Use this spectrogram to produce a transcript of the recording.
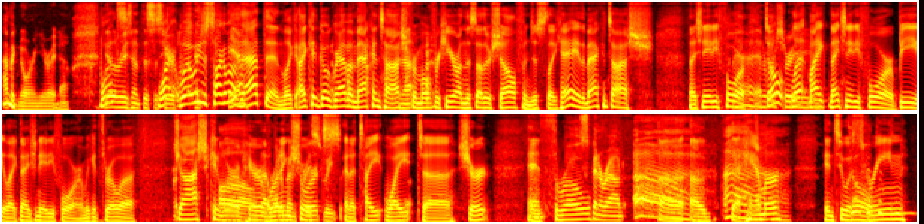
I'm ignoring you right now. The other reason this is Why, here. why don't we just talk about Yeah. that then? Like, I could go grab a Macintosh No. from over here on this other shelf and just like, hey, the Macintosh, 1984. Yeah, Don't let my 1984 be like 1984. And we could throw a. Josh can wear a Oh, pair of running shorts and a tight white uh, shirt and, And throw spin around. Ah, a, the hammer into a screen.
